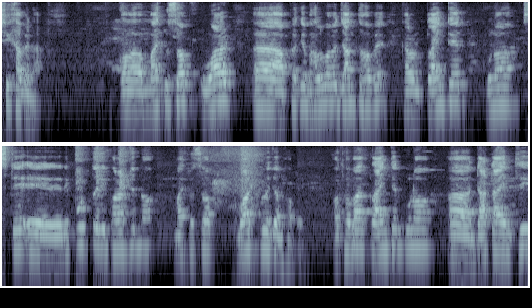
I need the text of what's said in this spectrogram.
শিখাবে না। মাইক্রোসফট ওয়ার্ড আপনাকে ভালোভাবে জানতে হবে, কারণ ক্লায়েন্টের কোনো স্টে রিপোর্ট তৈরি করার জন্য মাইক্রোসফট ওয়ার্ড প্রয়োজন হবে। অথবা ক্লায়েন্টের কোনো ডাটা এন্ট্রি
